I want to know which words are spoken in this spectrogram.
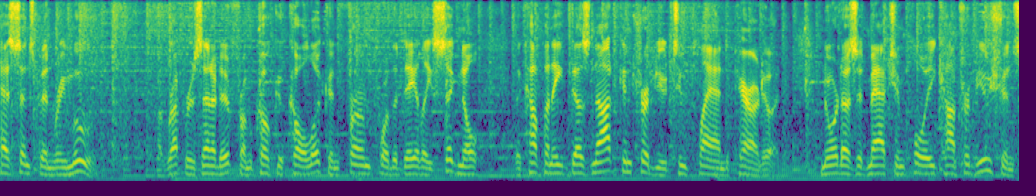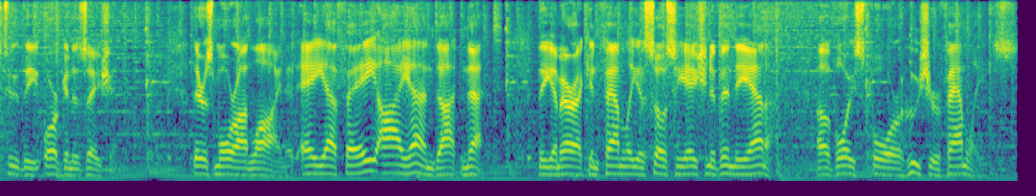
has since been removed. A representative from Coca Cola confirmed for the Daily Signal the company does not contribute to Planned Parenthood, nor does it match employee contributions to the organization. There's more online at afain.net. The American Family Association of Indiana, a voice for Hoosier families.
